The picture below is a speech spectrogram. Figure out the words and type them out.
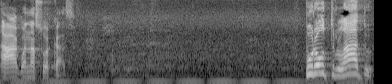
a água na sua casa. Por outro lado,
